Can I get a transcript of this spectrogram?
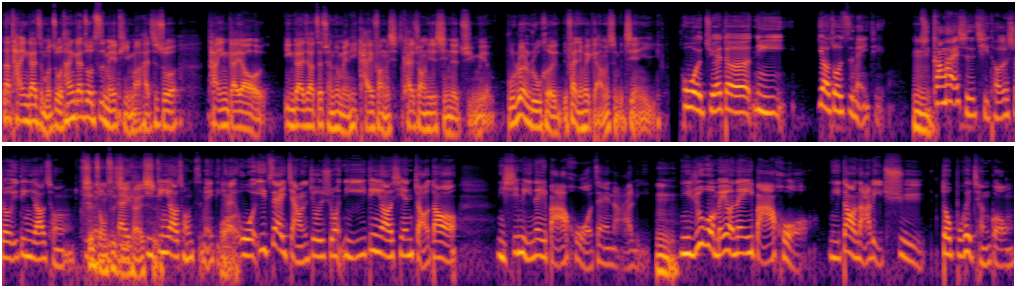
那他应该怎么做？他应该做自媒体吗？还是说他应该要应该要在传统媒体开放开创一些新的局面？不论如何，范姐会给他们什么建议？我觉得你要做自媒体。嗯，刚开始起头的时候，一定要从先从自己开始，一定要从自媒体开始。我一再讲的就是说，你一定要先找到你心里那一把火在哪里。嗯，你如果没有那一把火，你到哪里去都不会成功。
